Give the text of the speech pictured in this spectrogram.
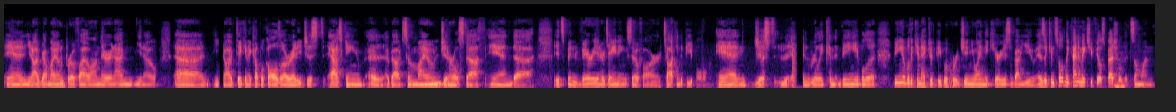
And you know, I've got my own profile on there, and I'm you know, uh, you know, I've taken a couple calls already just asking uh, about some of my own general stuff, and uh, it's been very entertaining so far talking to people and and just and really con- being able to being able to connect with people who are genuinely curious about you as a consultant it kind of makes you feel special mm-hmm. that someone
